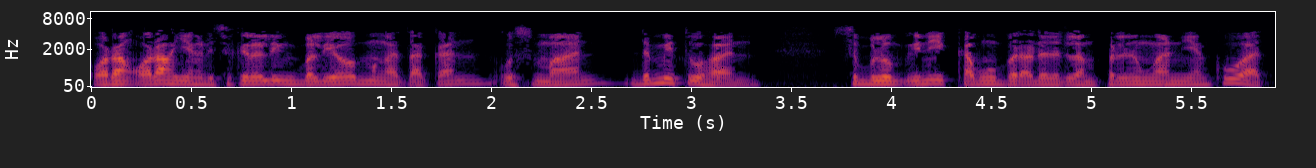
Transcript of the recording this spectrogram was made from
Orang-orang yang di sekeliling beliau mengatakan, Utsman, demi Tuhan, sebelum ini kamu berada dalam perlindungan yang kuat,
